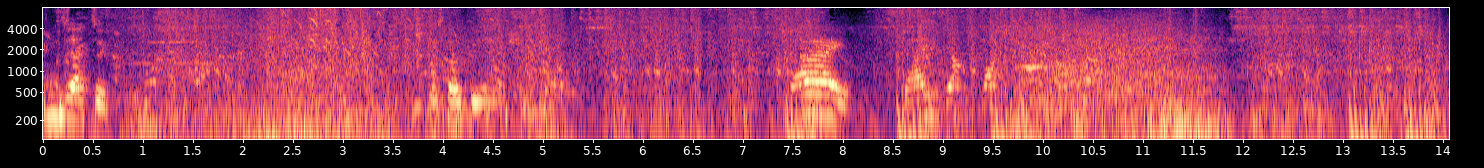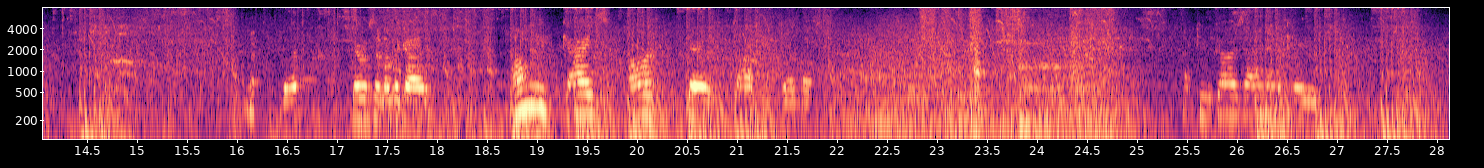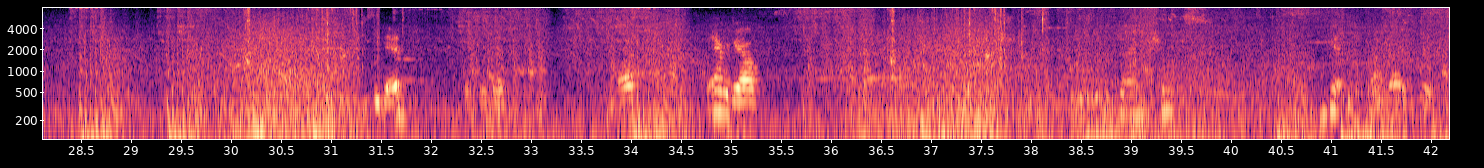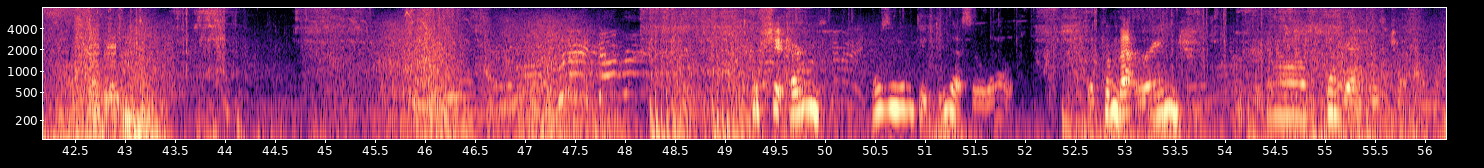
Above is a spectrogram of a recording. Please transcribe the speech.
Exactly. Just like shit Die! Die, you dumb fuck. Yep, there was another guy. How many guys are there? God damn. Fuck you guys, I'm in a cave. Is he dead? He dead? There we go. damn shits. I'm getting the fuck out of here. Oh shit, how, did, how was he able to do that so well? Like from that range? Oh, then again, he's a transformer.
